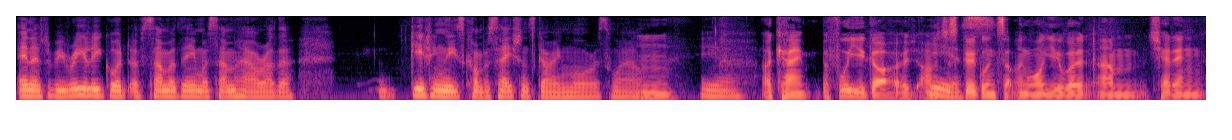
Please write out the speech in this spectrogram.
and it'd be really good if some of them were somehow or other getting these conversations going more as well. Mm. Yeah. Okay, before you go, I was just googling something while you were um, chatting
